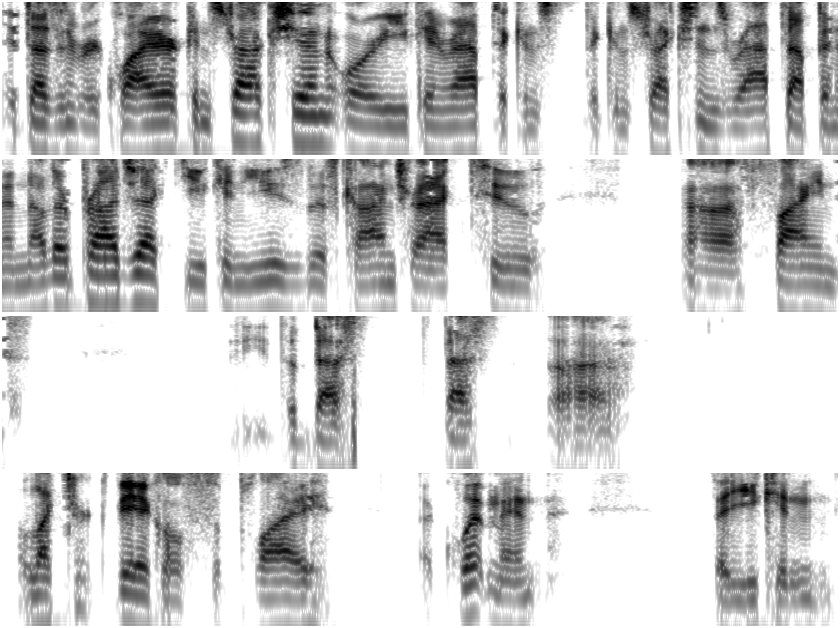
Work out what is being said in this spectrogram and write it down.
it doesn't require construction or you can wrap the cons- the construction's wrapped up in another project you can use this contract to uh, find the, best best uh, electric vehicle supply equipment that you can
